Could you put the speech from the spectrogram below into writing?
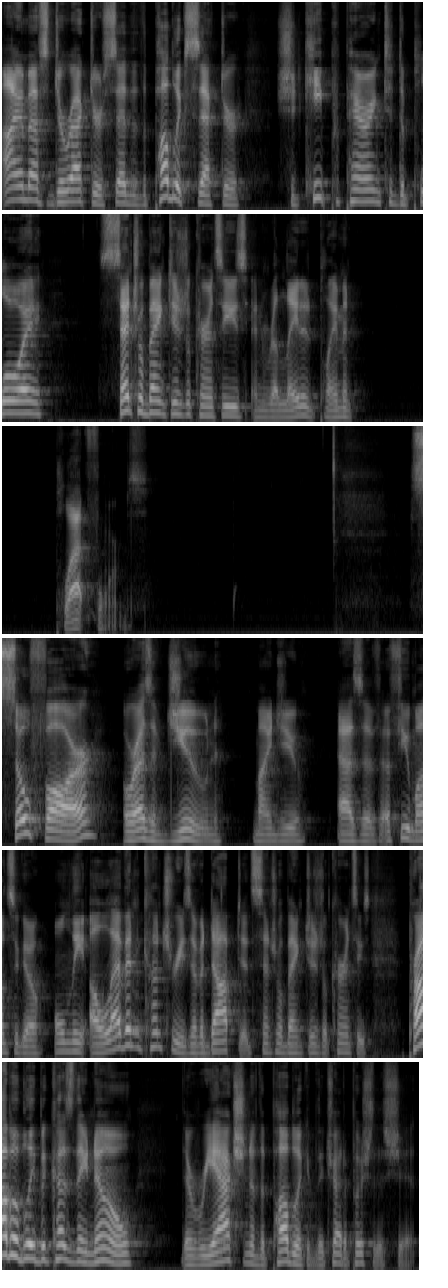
IMF's director said that the public sector should keep preparing to deploy central bank digital currencies and related payment platforms. So far, or as of June, mind you, as of a few months ago, only 11 countries have adopted central bank digital currencies, probably because they know the reaction of the public if they try to push this shit.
